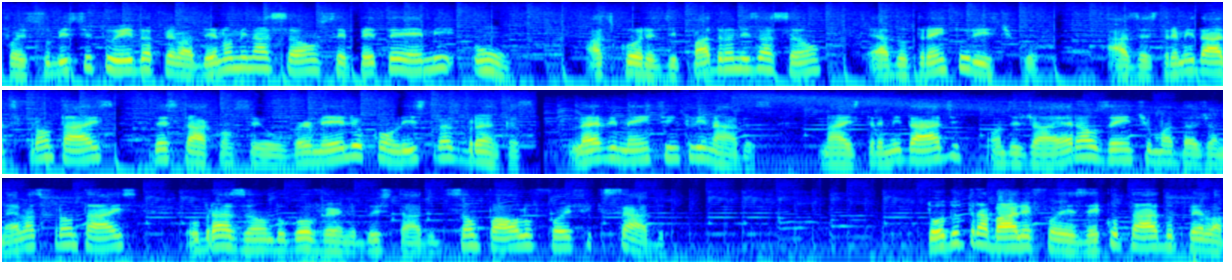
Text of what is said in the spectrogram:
foi substituída pela denominação CPTM-1. As cores de padronização é a do trem turístico, as extremidades frontais destacam-se o vermelho com listras brancas, levemente inclinadas. Na extremidade, onde já era ausente uma das janelas frontais, o brasão do governo do estado de São Paulo foi fixado. Todo o trabalho foi executado pela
